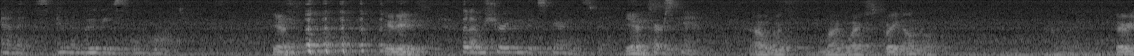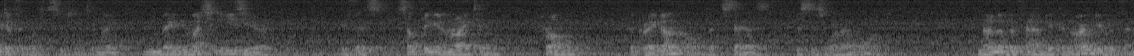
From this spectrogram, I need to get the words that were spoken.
And it's in the movies a lot. Yes, it is. But I'm sure you've experienced it Yes, firsthand. uh, with my wife's great uncle. Very difficult decision to make. Made much easier if there's something in writing from the great uncle that says, this is what I want. None of the family can argue with that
